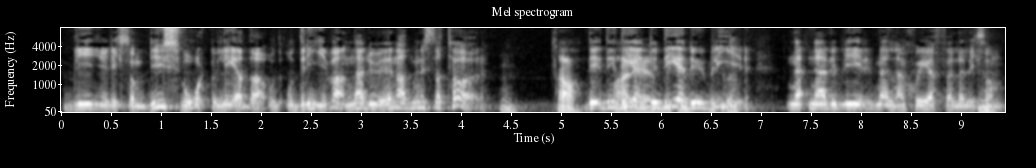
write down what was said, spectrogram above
blir ju liksom, det är svårt att leda och, och driva när du är en administratör. Mm. Ja. Det, det, ja, det, det, är det, du blir. När, när du blir mellanchef eller liksom mm.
